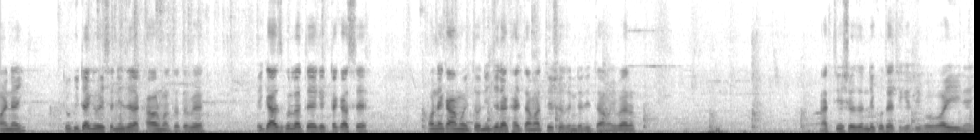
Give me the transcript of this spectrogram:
হয় নাই। টুকিটাকি হয়েছে নিজেরা খাওয়ার মতো, তবে এই গাছগুলোতে এক একটা গাছে অনেক আম হইতো, নিজেরা খাইতাম আত্মীয় স্বজনকে দিতাম। এবার আত্মীয় স্বজনকে কোথায় থেকে দিব? ওই নেই।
